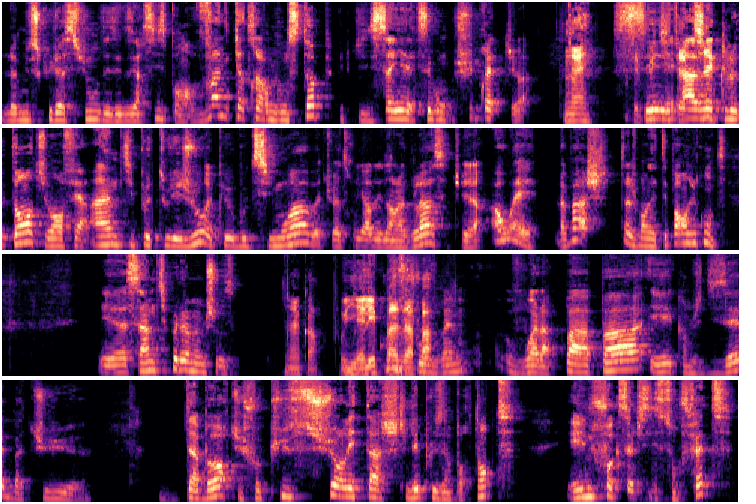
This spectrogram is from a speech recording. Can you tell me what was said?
la, musculation, des exercices pendant 24 heures non-stop, et puis tu dis ça y est, c'est bon, je suis prête, tu vois. Ouais, c'est avec le temps, tu vas en faire un petit peu tous les jours, et puis au bout de six mois, bah, tu vas te regarder dans la glace et tu vas dire ah ouais, la vache, je m'en étais pas rendu compte. Et euh, c'est un petit peu la même chose. D'accord, faut y aller pas à pas. voilà, pas à pas, et comme je disais, bah tu euh, d'abord tu focuses sur les tâches les plus importantes, et une fois que celles-ci sont faites,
